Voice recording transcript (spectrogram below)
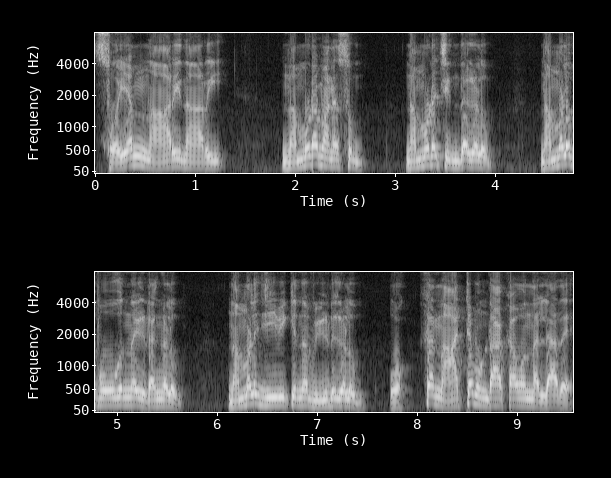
സ്വയം നാറി നാറി നമ്മുടെ മനസ്സും നമ്മുടെ ചിന്തകളും നമ്മൾ പോകുന്ന ഇടങ്ങളും നമ്മൾ ജീവിക്കുന്ന വീടുകളും ഒക്കെ നാറ്റമുണ്ടാക്കാമെന്നല്ലാതെ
